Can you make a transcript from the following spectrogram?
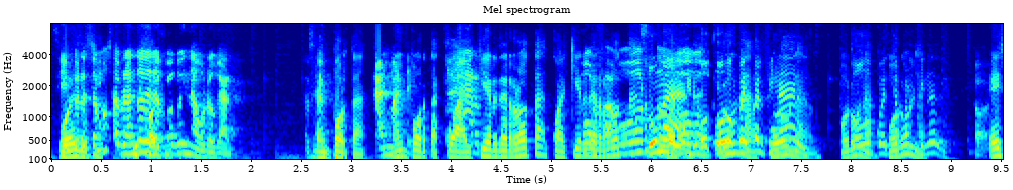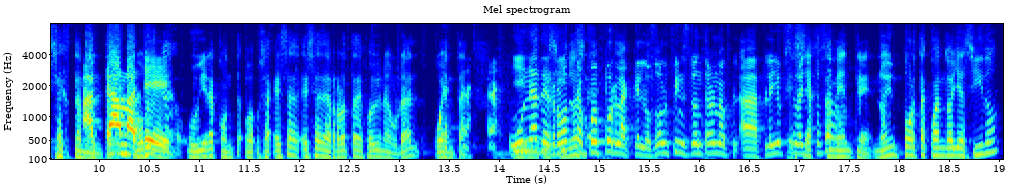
Sí, pero decir, estamos hablando del juego inaugural. O sea, no importa, cálmate. no importa, Claro. cualquier derrota, cualquier Por derrota, favor, Suma, todo- cuenta al final. una, por todo una, cuenta por para el una. final. Exactamente. Acámate. Por Hubiera contado, o sea, esa, esa derrota de juego inaugural cuenta. Y- Una y si derrota no fue por la que los Dolphins no entraron a, a playoffs el año pasado. Exactamente. No importa cuándo haya sido,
